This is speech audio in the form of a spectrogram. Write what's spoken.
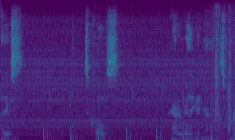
but it was, it was close. I got a really good run this one.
